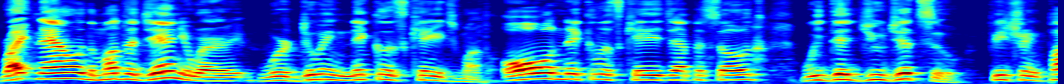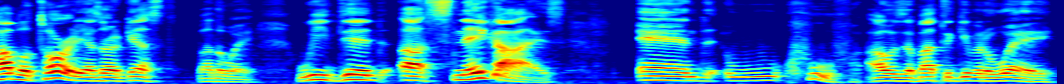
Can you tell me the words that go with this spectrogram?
Right now, in the month of January, we're doing Nicolas Cage month. All Nicolas Cage episodes. We did Jiu Jitsu, featuring Pablo Torre as our guest, by the way. We did uh, Snake Eyes, and whew, I was about to give it away.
